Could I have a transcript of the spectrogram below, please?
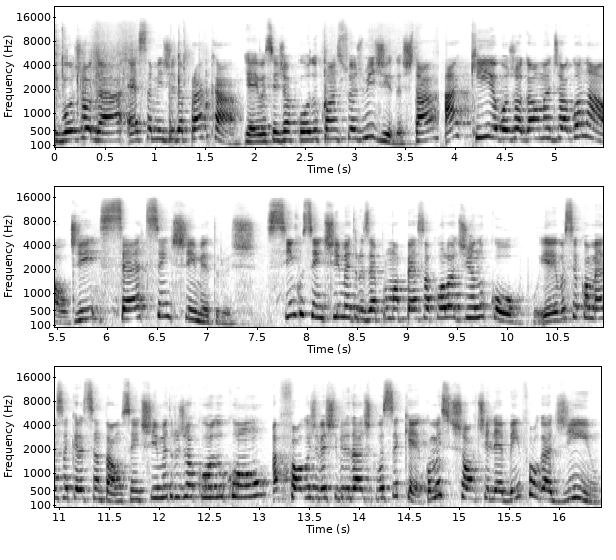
e vou jogar essa medida pra cá. E aí vai ser de acordo com as suas medidas, tá? Aqui eu vou jogar uma diagonal de 7 centímetros. 5 centímetros é pra uma peça coladinha no corpo. E aí você começa a acrescentar um centímetro de acordo com a folga de vestibilidade que você quer. Como esse short ele é bem folgadinho,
